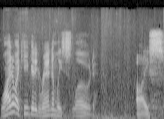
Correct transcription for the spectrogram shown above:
Why do I keep getting randomly slowed? Ice.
